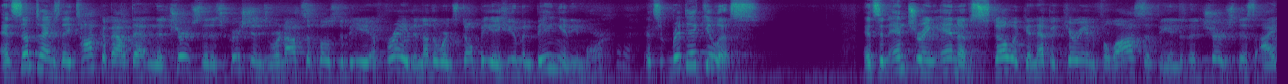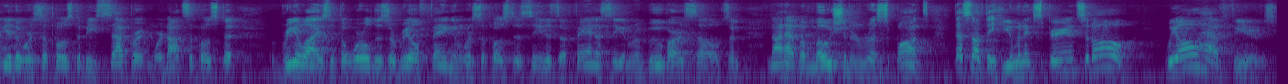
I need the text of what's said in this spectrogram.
And sometimes they talk about that in the church that as Christians we're not supposed to be afraid. In other words, don't be a human being anymore. It's ridiculous. It's an entering in of Stoic and Epicurean philosophy into the church, this idea that we're supposed to be separate and we're not supposed to realize that the world is a real thing and we're supposed to see it as a fantasy and remove ourselves and not have emotion and response. That's not the human experience at all. We all have fears.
